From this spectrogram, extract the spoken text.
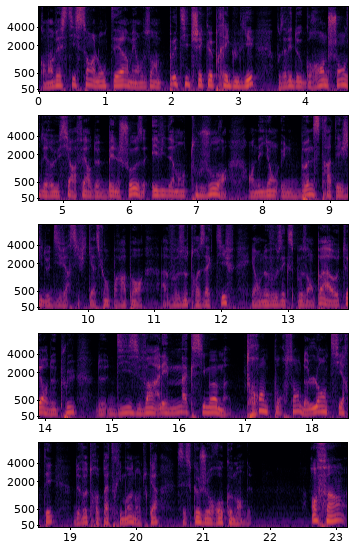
qu'en investissant à long terme et en faisant un petit check-up régulier, vous avez de grandes chances de réussir à faire de belles choses, évidemment toujours en ayant une bonne stratégie de diversification par rapport à vos autres actifs et en ne vous exposant pas à hauteur de plus de 10, 20, allez maximum 30% de l'entièreté de votre patrimoine, en tout cas c'est ce que je recommande. Enfin,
